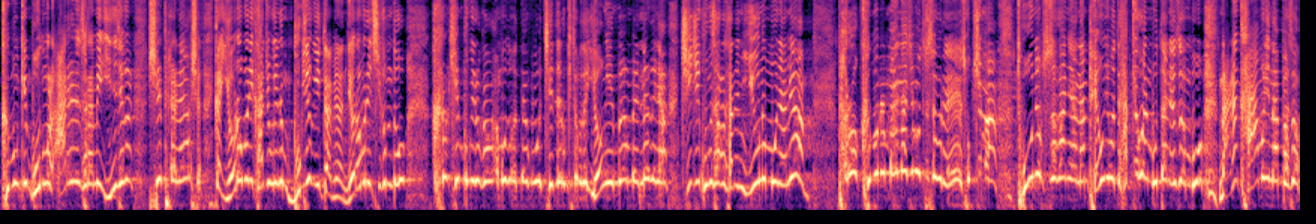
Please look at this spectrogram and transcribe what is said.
그분께 모든 걸 아뢰는 사람이 인생을 실패하려 하셔. 그러니까 여러분이 가지고 있는 무기력이 있다면 여러분이 지금도 그렇게 무기력하고 아무도 없다고 제대로 기도보다 영이 맨날 그냥 지지궁상을 사는 이유는 뭐냐면 바로 그분을 만나지 못해서 그래. 속지 마. 돈이 없어서가 아니야. 난 배우지 못해 학교를 못 다녀서 뭐 나는 가문이 나빠서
